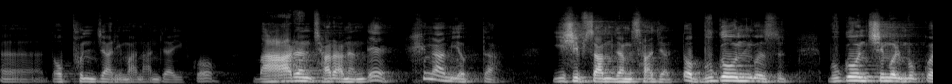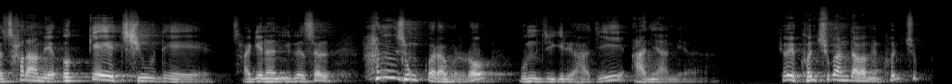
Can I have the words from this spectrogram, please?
어, 높은 자리만 앉아 있고 말은 잘하는데 행함이 없다. 23장 4절 또 무거운 것을 무거운 짐을 묻고 사람의 어깨에 지우되 자기는 이것을 한 손가락으로 움직이려 하지 아니하며 교회 건축한다 하면 건축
